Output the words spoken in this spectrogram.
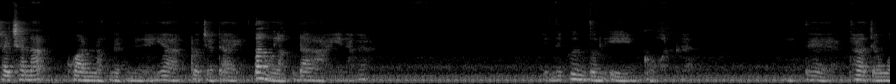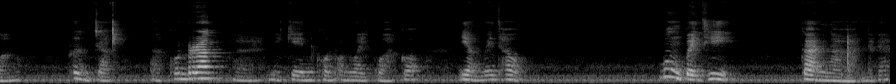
ชัยชนะความหนักเหน็ดเหนื่อยยากก็จะได้ตั้งหลักได้นะคะเป็นที่พึ่งตนเองก่อนค่ะแต่ถ้าจะหวังพึ่งจากคนรักอ มีเกณฑ์คนอ่อนไหวกว่าก็ยังไม่เท่า มุ่งไปที่การงานนะคะ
